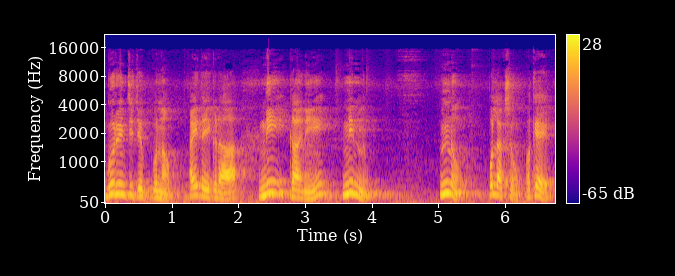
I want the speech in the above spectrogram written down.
గురించి చెప్పుకున్నాం. అయితే ఇక్కడ ని కానీ నిన్ను ను పుల్లక్షం ఓకే.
